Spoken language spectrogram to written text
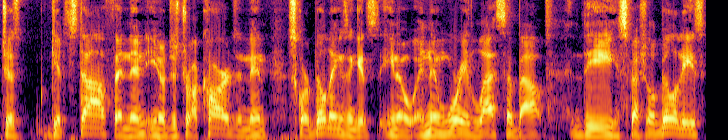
just get stuff and then you know just draw cards and then score buildings and get you know and then worry less about the special abilities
